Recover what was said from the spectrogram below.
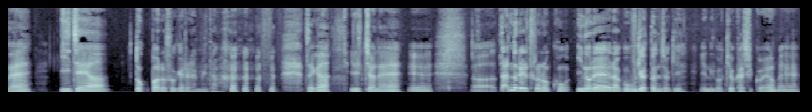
네. 이제야 똑바로 소개를 합니다. 제가 일전에, 예, 어, 딴 노래를 틀어놓고 이 노래라고 우겼던 적이 있는 거 기억하실 거예요. 예.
